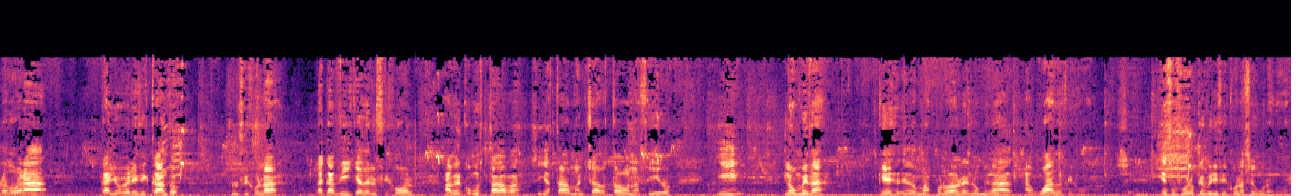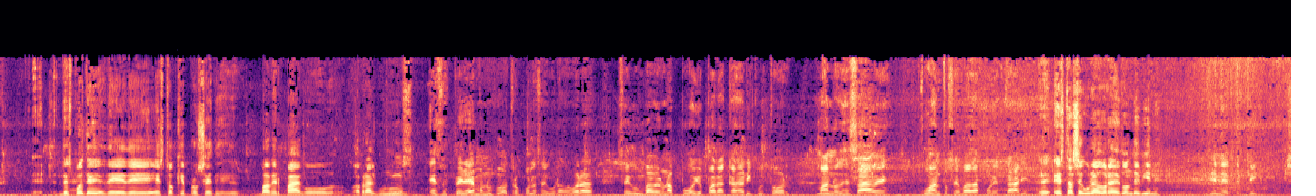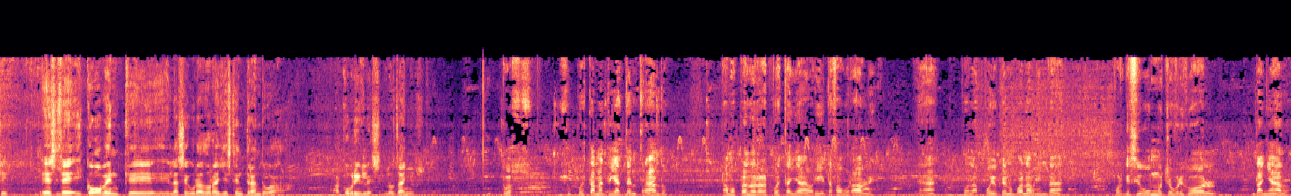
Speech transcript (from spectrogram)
La aseguradora cayó verificando el frijolar, la gavilla del frijol, a ver cómo estaba, si ya estaba manchado, estaba nacido, y la humedad, que es lo más probable, la humedad aguada del frijol. Eso fue lo que verificó la aseguradora. Eh, Después de, de- de esto, ¿qué procede? ¿Va a haber pago? ¿Habrá algún...? Pues eso esperemos nosotros por la aseguradora, según va a haber un apoyo para cada agricultor, más no se sabe cuánto se va a dar por hectárea. Eh, ¿Esta aseguradora de dónde viene? Viene de Tepic. Sí. Este, ¿Y cómo ven que la aseguradora ya está entrando a, a cubrirles los daños? Pues supuestamente ya está entrando. Estamos esperando la respuesta ya ahorita favorable, con el apoyo que nos van a brindar. Porque si hubo mucho frijol dañado.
